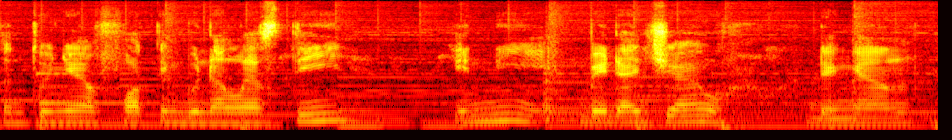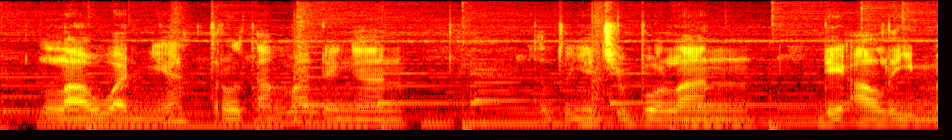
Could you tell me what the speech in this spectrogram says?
tentunya voting Bunda Lesti ini beda jauh dengan lawannya, terutama dengan tentunya jebolan DA5.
